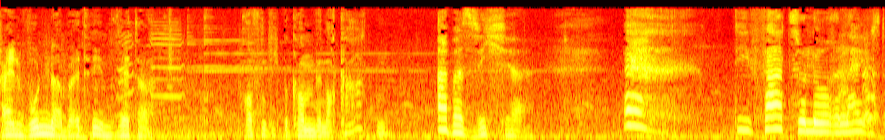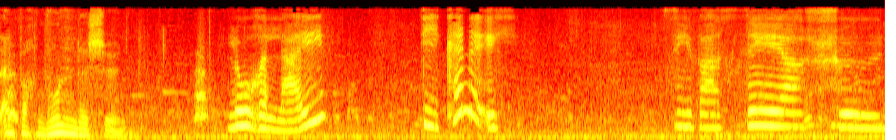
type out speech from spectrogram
Kein Wunder bei dem Wetter. Hoffentlich bekommen wir noch Karten. Aber sicher. Ach, Die Fahrt zur Lorelei ist einfach wunderschön. Lorelei? Die kenne ich. Sie war sehr schön.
